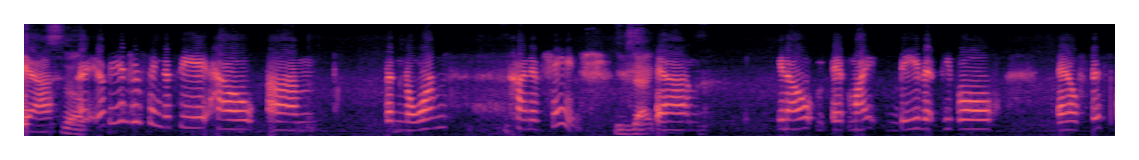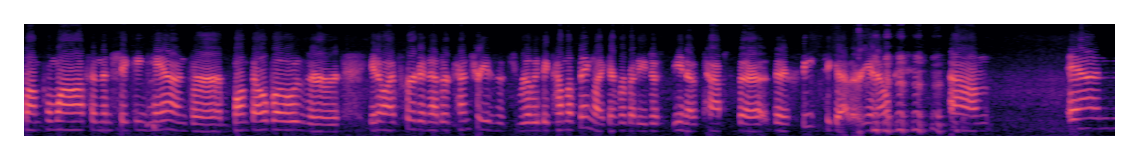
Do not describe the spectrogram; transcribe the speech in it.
Yeah, So- Uh, it'll be interesting to see how um, the norms kind of change. Exactly. Um, you know, it might be that people, you know, fist bump them off and then shaking hands or bump elbows or, you know, I've heard in other countries it's really become a thing. Like everybody just, you know, taps their, their feet together, you know. um, and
